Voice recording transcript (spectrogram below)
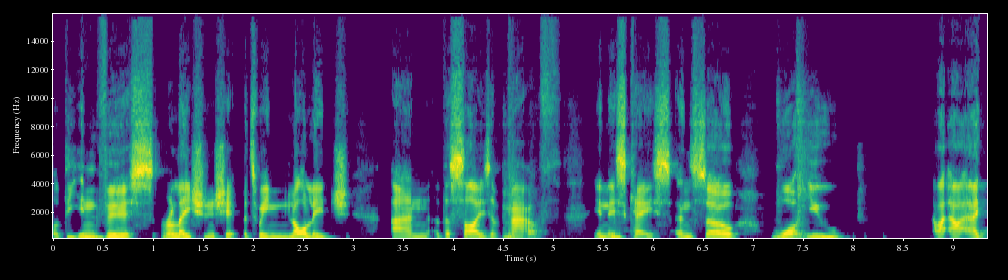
uh, the inverse relationship between knowledge and the size of mouth in this mm-hmm. case. And so, what you, I,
